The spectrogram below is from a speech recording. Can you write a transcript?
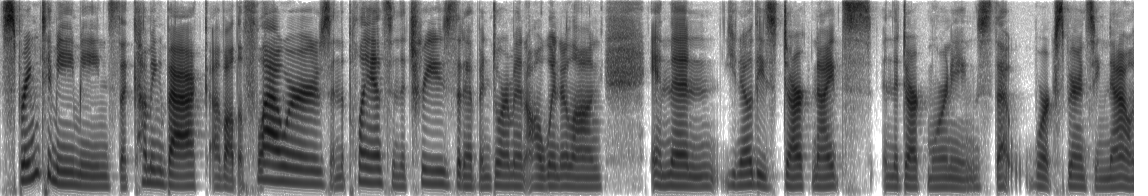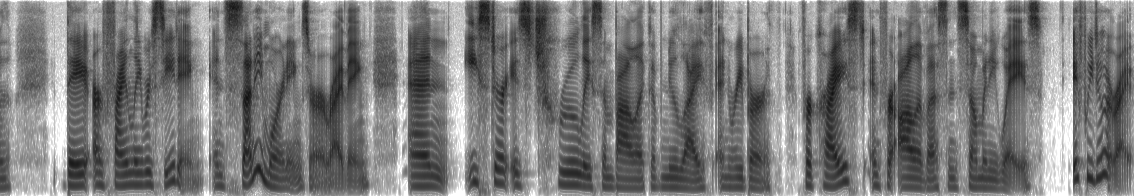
Spring to me means the coming back of all the flowers and the plants and the trees that have been dormant all winter long. And then, you know, these dark nights and the dark mornings that we're experiencing now they are finally receding and sunny mornings are arriving. And Easter is truly symbolic of new life and rebirth for Christ and for all of us in so many ways, if we do it right.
